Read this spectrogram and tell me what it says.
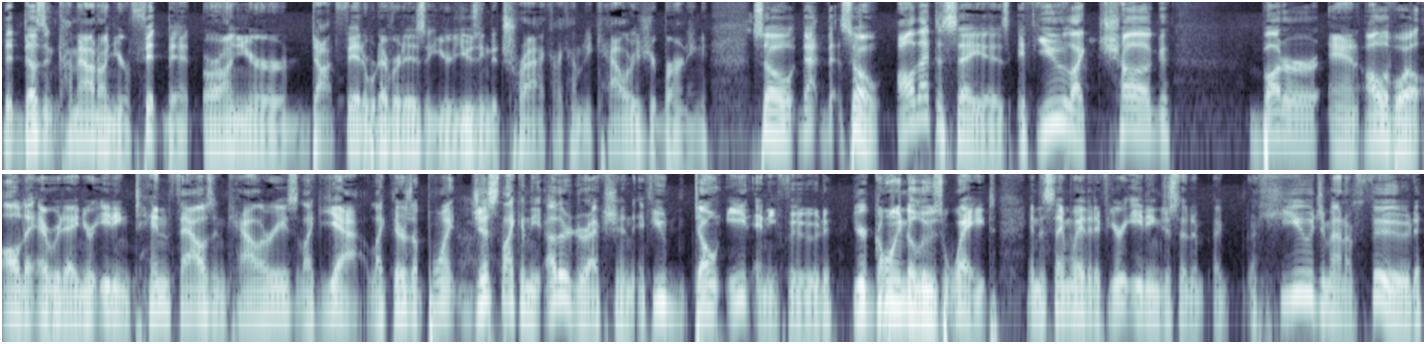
that doesn't come out on your Fitbit or on your Dot Fit or whatever it is that you're using to track like how many calories you're burning. So that so all that to say is if you like chug butter and olive oil all day every day and you're eating 10,000 calories like yeah like there's a point just like in the other direction if you don't eat any food you're going to lose weight in the same way that if you're eating just a, a huge amount of food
